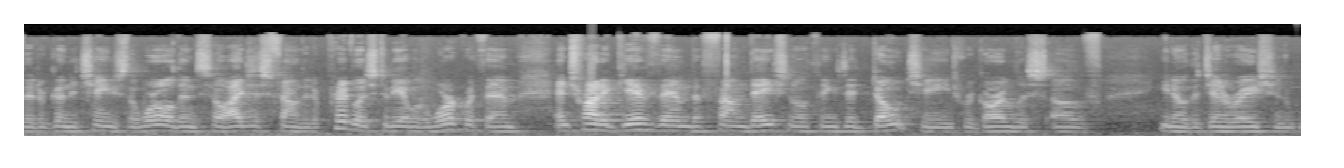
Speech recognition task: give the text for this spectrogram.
that are going to change the world. And so I just found it a privilege to be able to work with them and try to give them the foundational things that don't change regardless of you know the generation.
